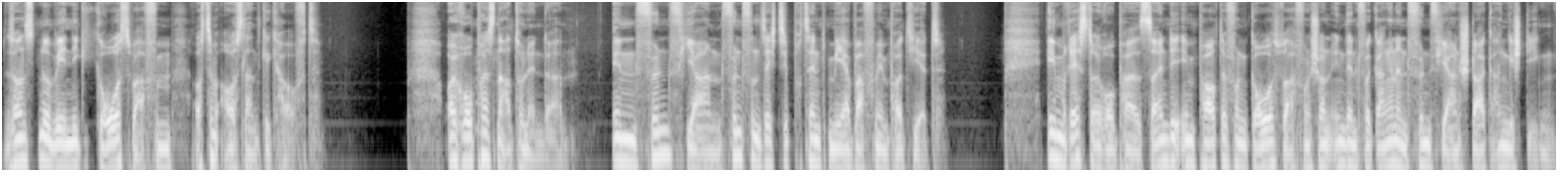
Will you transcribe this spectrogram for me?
sonst nur wenig Großwaffen aus dem Ausland gekauft. Europas NATO-Länder. In fünf Jahren 65 Prozent mehr Waffen importiert. Im Rest Europas seien die Importe von Großwaffen schon in den vergangenen fünf Jahren stark angestiegen.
